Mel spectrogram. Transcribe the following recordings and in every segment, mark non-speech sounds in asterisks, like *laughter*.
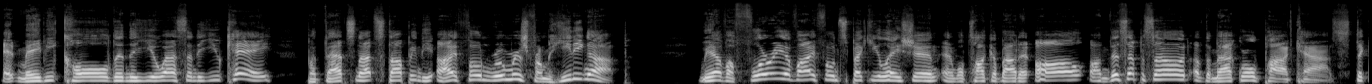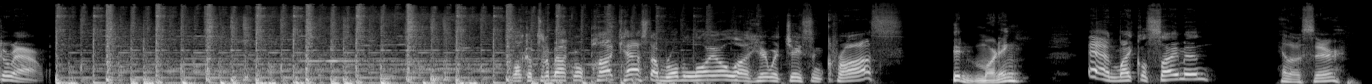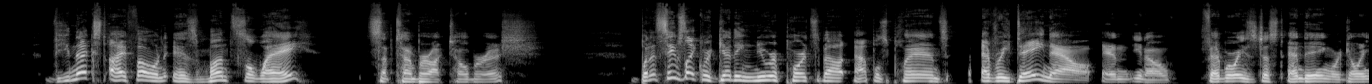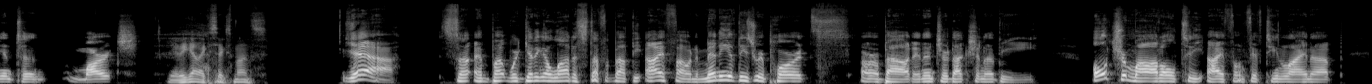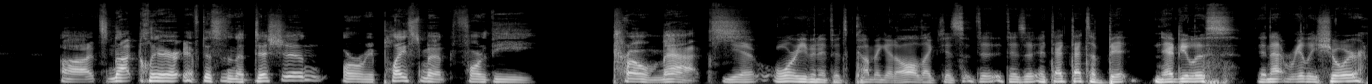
It may be cold in the US and the UK, but that's not stopping the iPhone rumors from heating up. We have a flurry of iPhone speculation, and we'll talk about it all on this episode of the Macworld Podcast. Stick around. Welcome to the Macworld Podcast. I'm Roman Loyola here with Jason Cross. Good morning. And Michael Simon. Hello, sir. The next iPhone is months away, September, October ish. But it seems like we're getting new reports about Apple's plans every day now. And, you know, February is just ending. We're going into March. Yeah, we got like six months. Yeah. So, uh, but we're getting a lot of stuff about the iPhone, and many of these reports are about an introduction of the Ultra model to the iPhone 15 lineup. Uh, it's not clear if this is an addition or a replacement for the Pro Max. Yeah, or even if it's coming at all. Like there's, there's a, that that's a bit nebulous. They're not really sure,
